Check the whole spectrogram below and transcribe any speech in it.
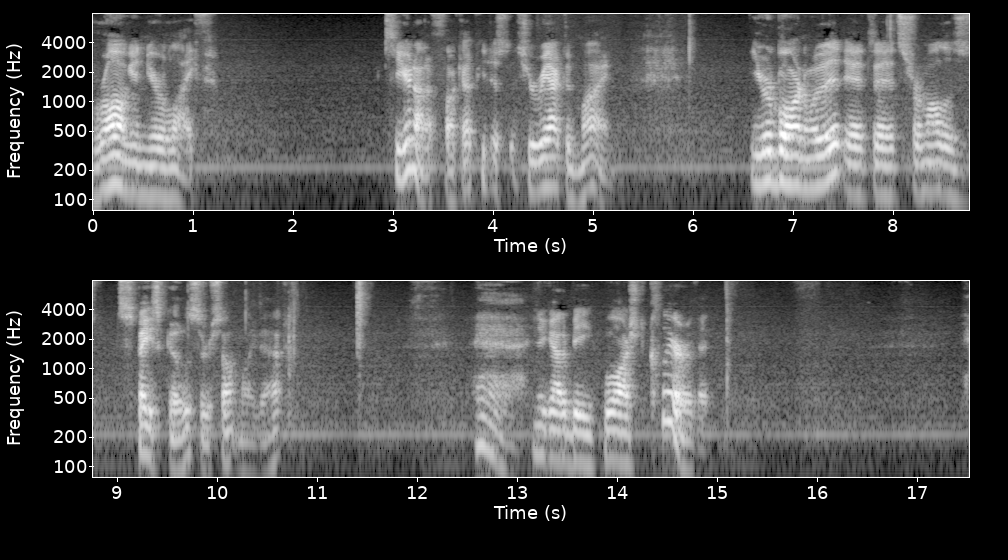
wrong in your life. See, you're not a fuck up. You just it's your reactive mind. You were born with it. it it's from all those space ghosts or something like that. You got to be washed clear of it.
